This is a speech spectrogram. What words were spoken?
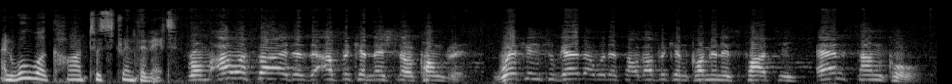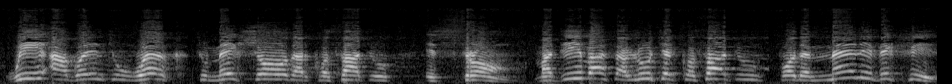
and will work hard to strengthen it. From our side as the African National Congress, working together with the South African Communist Party and SANCO, we are going to work to make sure that COSATU is strong. Madiba saluted COSATU for the many victories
